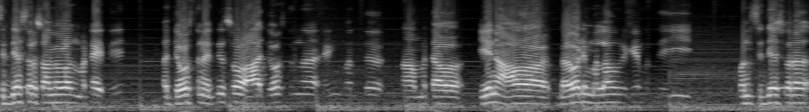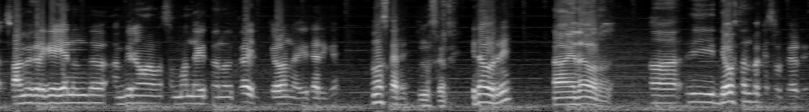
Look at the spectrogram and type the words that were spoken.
ಸಿದ್ದೇಶ್ವರ ಸ್ವಾಮಿಗಳ ಒಂದು ಮಠ ಐತಿ. ಆ ದೇವಸ್ಥಾನ ಐತಿ. ಸೊ ಆ ದೇವಸ್ಥಾನ ಹೆಂಗ್ ಬಂತು ಮತ್ತೆ ಏನು ಆ ಬೆಳವಾಡಿ ಮಲ್ಲಮ್ಮರಿಗೆ ಮತ್ತೆ ಈ ಒಂದು ಸಿದ್ದೇಶ್ವರ ಸ್ವಾಮಿಗಳಿಗೆ ಏನೊಂದು ಅಂಬಿನ ಸಂಬಂಧ ಐತೆ ಅನ್ನೋದಕ್ಕೆ ಕೇಳೋಣ ಹಿರಿಯರಿಗೆ. ನಮಸ್ಕಾರ ರೀ. ನಮಸ್ಕಾರ ರೀ. ಇದಾವ್ರಿ ಹಾ ಇದಾವ್ರಿ. ಈ ದೇವಸ್ಥಾನ ಬಗ್ಗೆ ಸ್ವಲ್ಪ ಹೇಳ್ರಿ.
